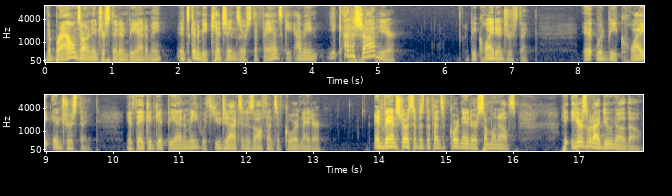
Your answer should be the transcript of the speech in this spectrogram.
the Browns aren't interested in Bieniemy. It's going to be Kitchens or Stefanski. I mean, you got a shot here. It'd be quite interesting. It would be quite interesting if they could get Bieniemy with Hue Jackson as offensive coordinator and Vance Joseph as defensive coordinator or someone else. Here's what I do know though.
